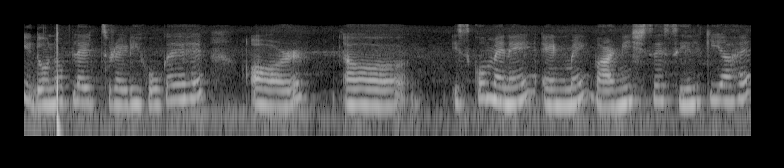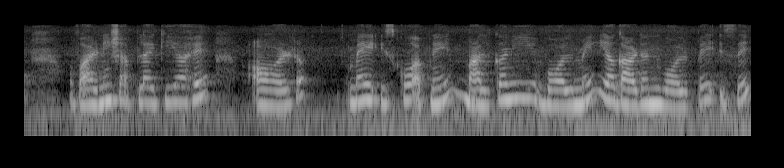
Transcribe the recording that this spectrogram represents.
ये दोनों प्लेट्स रेडी हो गए हैं और आ, इसको मैंने एंड में वार्निश से सील किया है वार्निश अप्लाई किया है और मैं इसको अपने बालकनी वॉल में या गार्डन वॉल पे इसे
